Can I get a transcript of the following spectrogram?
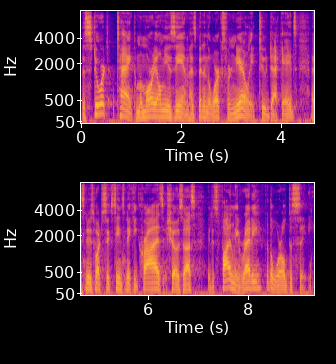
The Stuart Tank Memorial Museum has been in the works for nearly two decades. As Newswatch 16's Nikki Krize shows us, it is finally ready for the world to see.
